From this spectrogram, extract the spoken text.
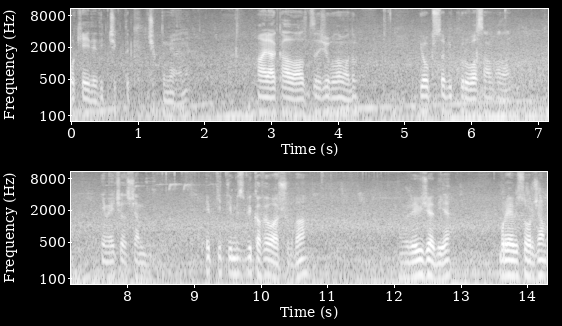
okey dedik çıktık. Çıktım yani. Hala kahvaltıcı bulamadım. Yoksa bir kruvasan falan yemeye çalışacağım. Hep gittiğimiz bir kafe var şurada. Revice diye. Buraya bir soracağım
